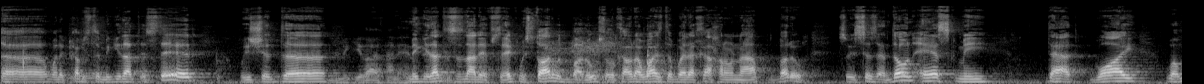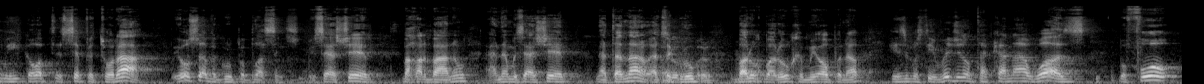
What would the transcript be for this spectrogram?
uh, when it comes to Megillat Esther, we should. Uh, Megillah is not a Megillat this is not Hefsek. We started with Baruch, so why is the Beracha Harona Baruch? So he says, and don't ask me that why when we go up to Sefer Torah, we also have a group of blessings. We say Asher Bahar Banu, and then we say Asher Natananu. That's a group, Baruch Baruch, and we open up. He says, because the original takana was before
